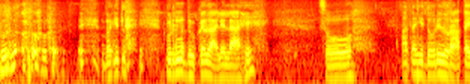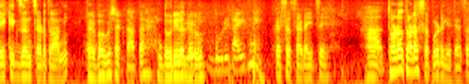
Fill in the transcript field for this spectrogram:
पूर्ण बघितलं पूर्ण धुकं झालेलं आहे. सो आता ही दोरी धरून आता एक एक जण चढतो आम्ही. तर बघू शकता आता दोरीला धरून. दोरी टाईट नाही? कसं चढायचंय? हा थोडा थोडा सपोर्ट घे त्याचा.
